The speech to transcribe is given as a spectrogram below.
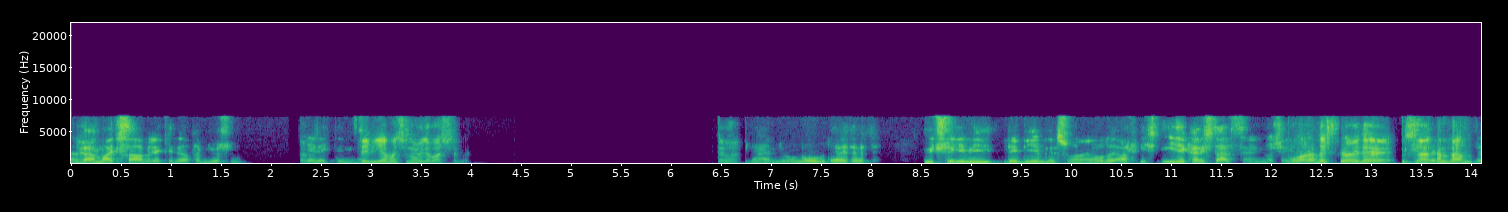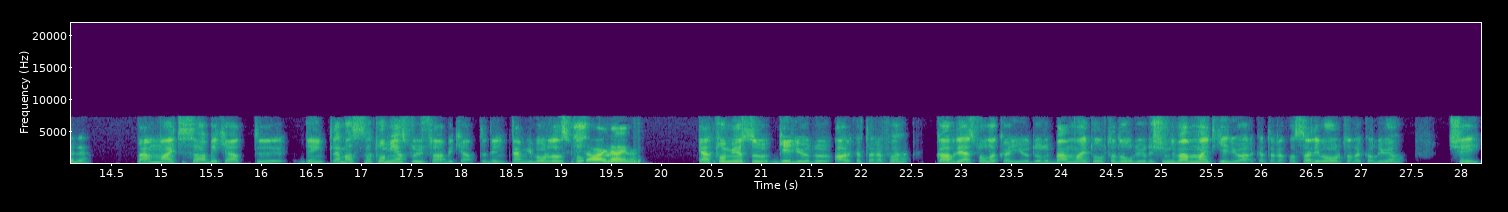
evet. Ben White sağ hareketi atabiliyorsun Tabii. gerektiğinde. Sevilla maçına öyle başladı. Değil mi? Yani onu, o, evet evet. Üçlü gibi de diyebilirsin ona. Yani o da artık işte iyice karıştı Arsenal'in o şeyleri. Bu arada şöyle zaten ben ben White'i sağ beke attığı denklem aslında Tomiyasu'yu sağ beke attığı denklem gibi. Orada da işte aynı aynı. Yani Tomiyasu geliyordu arka tarafa. Gabriel sola kayıyordu. Ben White ortada oluyordu. Şimdi Ben White geliyor arka tarafa. Saliba ortada kalıyor. Şey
